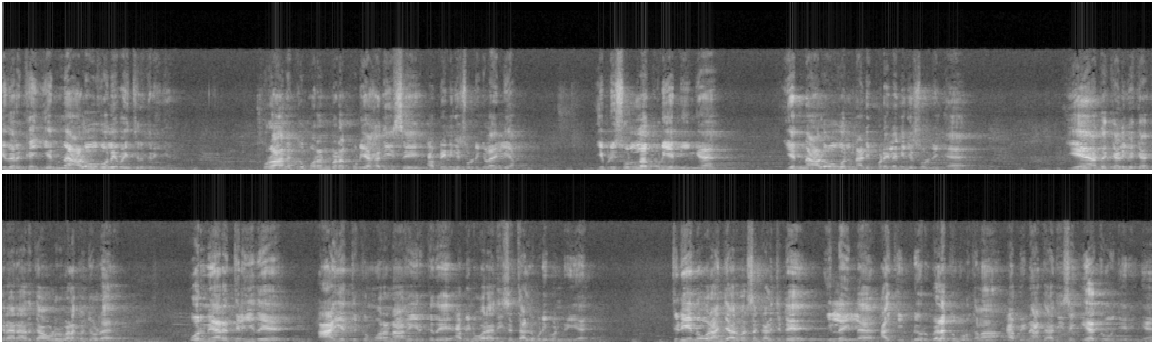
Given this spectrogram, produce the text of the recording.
இதற்கு என்ன அளவுகோலை வைத்திருக்கிறீங்க? குரானுக்கு முரண்படக்கூடிய ஹதீஸு அப்படின்னு நீங்கள் சொல்கிறீங்களா இல்லையா? இப்படி சொல்லக்கூடிய நீங்கள் என்ன அளவுகோலின் அடிப்படையில் நீங்கள் சொல்கிறீங்க ஏன் அந்த கேள்வி கேட்குறாரு? அதுக்கு அவ்வளோ விளக்கம் சொல்கிறார் ஒரு நேரத்தில் இது ஆயத்துக்கு முரணாக இருக்குது அப்படின்னு ஒரு அதிசயம் தள்ளுபடி பண்ணுறீங்க திடீர்னு ஒரு அஞ்சாறு வருஷம் கழிச்சுட்டு இல்லை இல்லை அதுக்கு இப்படி ஒரு விளக்கம் கொடுக்கலாம் அப்படின்னு அந்த அதிசயம் ஏற்கவும் செய்றீங்க.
